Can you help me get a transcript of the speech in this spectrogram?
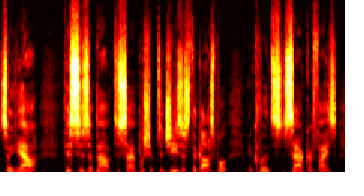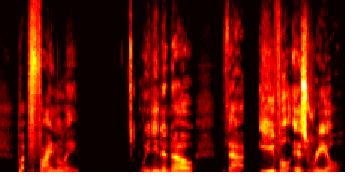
So, yeah, this is about discipleship to Jesus. The gospel includes sacrifice. But finally, we need to know that evil is real,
